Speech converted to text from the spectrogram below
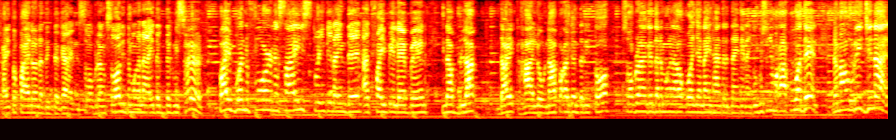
kahit pa paano nadagdagan. Sobrang solid ang mga naidagdag ni sir. 514 na size, 29 din, at 511 na black dark hollow. Napakaganda nito. Sobrang ganda ng mga nakakuha niya, 999. Kung gusto niyo makakuha din ng mga original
